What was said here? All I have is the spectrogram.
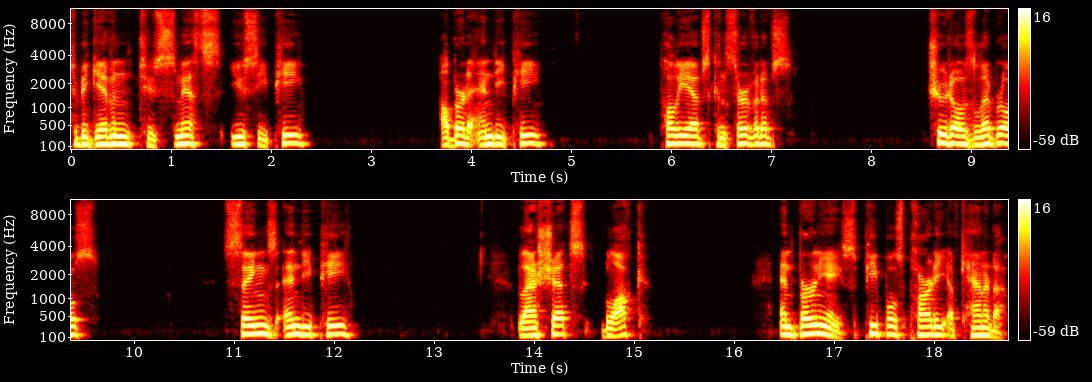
to be given to Smith's UCP, Alberta NDP, Poilievre's Conservatives, Trudeau's Liberals, Singh's NDP, Blanchet's Bloc, and Bernier's People's Party of Canada.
